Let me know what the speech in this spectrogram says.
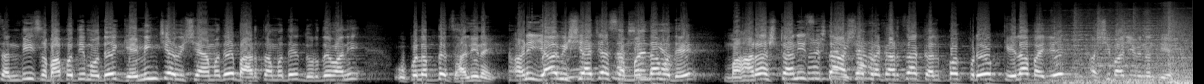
संधी सभापती महोदय गेमिंगच्या विषयामध्ये भारतामध्ये दुर्दैवानी उपलब्ध झाली नाही आणि या विषयाच्या. संबंधामध्ये महाराष्ट्राने सुद्धा अशा. प्रकारचा कल्पक प्रयोग केला पाहिजे अशी माझी विनंती आहे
